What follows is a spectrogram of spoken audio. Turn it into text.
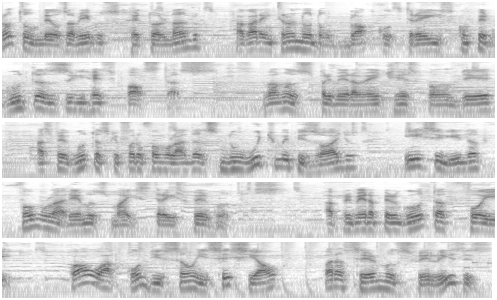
Pronto, meus amigos, retornando, agora entrando no bloco 3 com perguntas e respostas. Vamos primeiramente responder as perguntas que foram formuladas no último episódio e em seguida formularemos mais três perguntas. A primeira pergunta foi: qual a condição essencial para sermos felizes?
